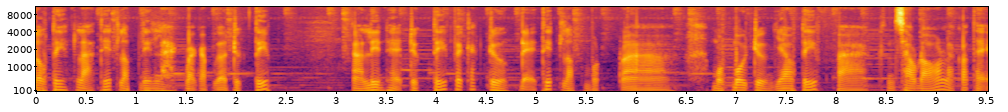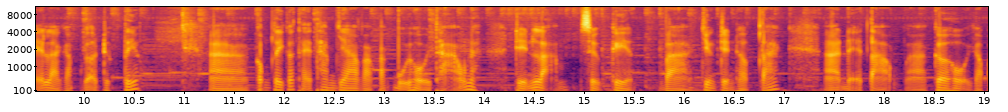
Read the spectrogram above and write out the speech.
Đầu tiên là thiết lập liên lạc và gặp gỡ trực tiếp. À, liên hệ trực tiếp với các trường để thiết lập một à, một môi trường giao tiếp và sau đó là có thể là gặp gỡ trực tiếp à, công ty có thể tham gia vào các buổi hội thảo nè triển lãm sự kiện và chương trình hợp tác à, để tạo à, cơ hội gặp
